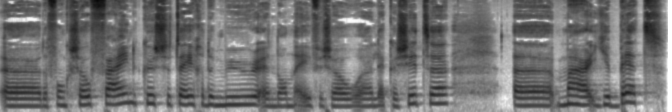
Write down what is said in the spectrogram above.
Uh, dat vond ik zo fijn, kussen tegen de muur en dan even zo uh, lekker zitten. Uh, maar je bed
